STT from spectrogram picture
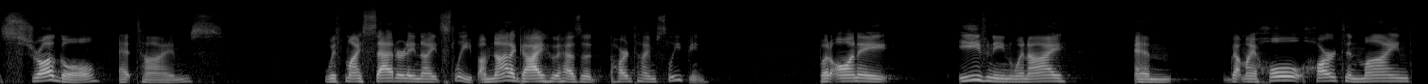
struggle at times with my Saturday night sleep. I'm not a guy who has a hard time sleeping. But on a evening when I am got my whole heart and mind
